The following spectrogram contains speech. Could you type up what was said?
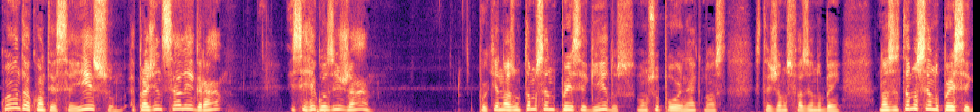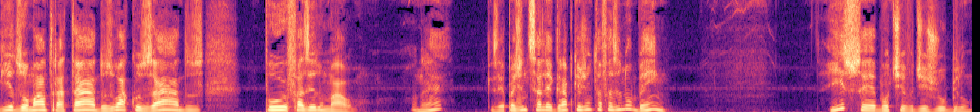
quando acontecer isso, é para a gente se alegrar e se regozijar. Porque nós não estamos sendo perseguidos, vamos supor né, que nós estejamos fazendo bem. Nós estamos sendo perseguidos ou maltratados ou acusados por fazer o mal. Né? Quer dizer, é para a gente se alegrar porque a gente está fazendo o bem. Isso é motivo de júbilo.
